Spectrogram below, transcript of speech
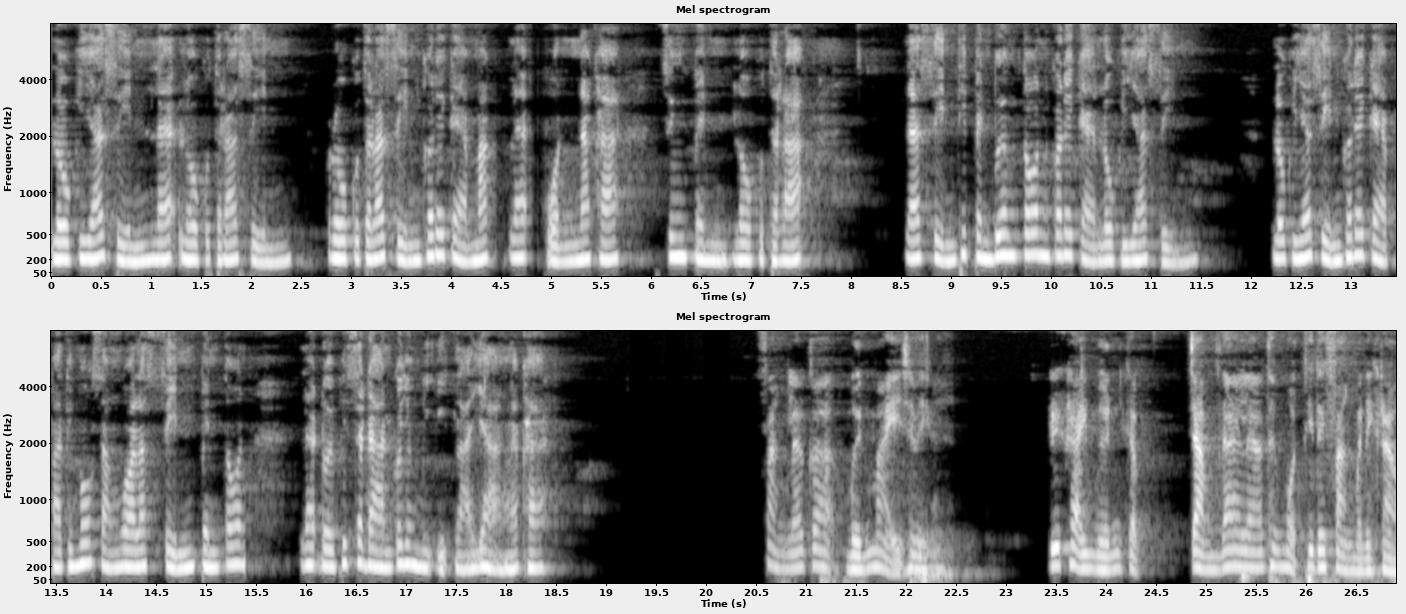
โลกิยศีลและโลกุตระศีลโลกุตระศีลก็ได้แก่มรรคและผลนะคะ ซึ่งเป็นโลกุตระ และศีลที่เป็นเบื้องต้นก็ได้แก่โลกิยศีลโลกิยศีลก็ได้แก่ปาติโมกสังวรศีลเป็นต้น และโดยพิสดารก็ยังมีอีกหลายอย่างนะคะ ฟังแล้วก็เหมือนใหม่ใช่ไหมคะหรือใครเหมือนกับ จำได้แล้วทั้งหมดที่ได้ฟังมาในคราว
